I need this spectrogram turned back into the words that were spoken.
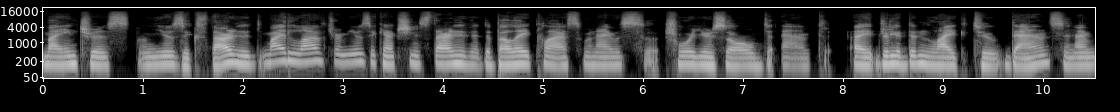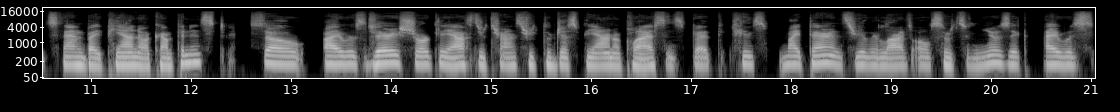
my interest for music started. My love for music actually started at the ballet class when I was uh, four years old, and I really didn't like to dance, and I would stand by piano accompanist. So I was very shortly after transferred to just piano classes, but since my parents really loved all sorts of music, I was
